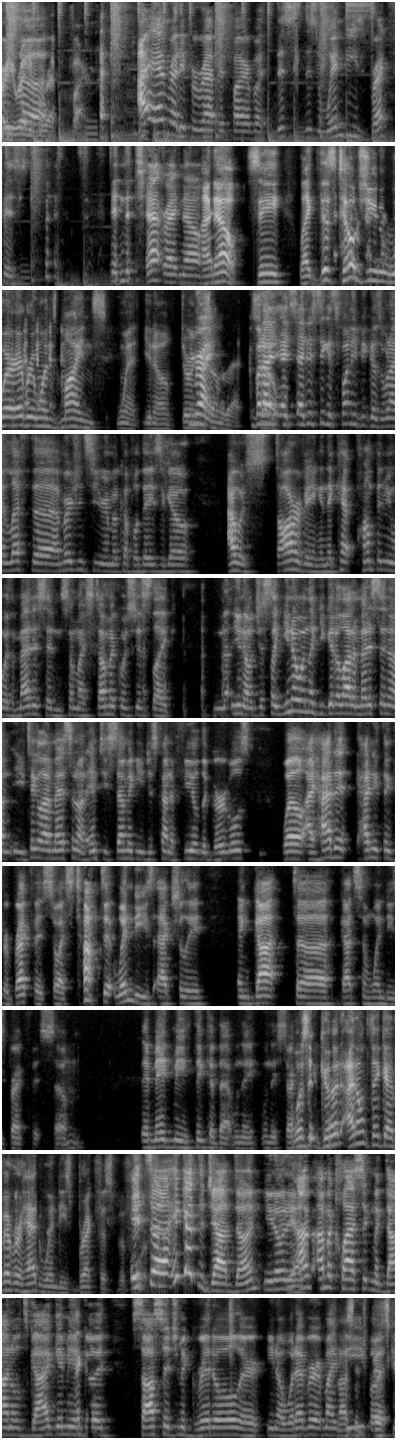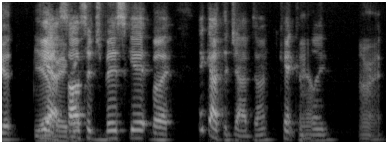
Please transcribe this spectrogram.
Are you ready uh, for rapid fire? I am ready for rapid fire, but this this Wendy's breakfast in the chat right now. I know. See, like this tells you where everyone's minds went, you know, during Right. some of that. But So, I, I I just think it's funny because when I left the emergency room a couple days ago, I was starving and they kept pumping me with medicine, so my stomach was just like, you know, just like you know when like you get a lot of medicine on you take a lot of medicine on empty stomach, you just kind of feel the gurgles. Well, I hadn't had anything for breakfast, so I stopped at Wendy's actually and got uh, got some Wendy's breakfast. So Mm. it made me think of that when they when they started. was it good? I don't think I've ever had Wendy's breakfast before. It's uh, it got the job done. You know what I mean? I'm, I'm a classic McDonald's guy. Give me a good sausage McGriddle or you know whatever it might be. sausage But biscuit. yeah, baby. sausage biscuit. But it got the job done. Can't Yeah. complain. All right.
